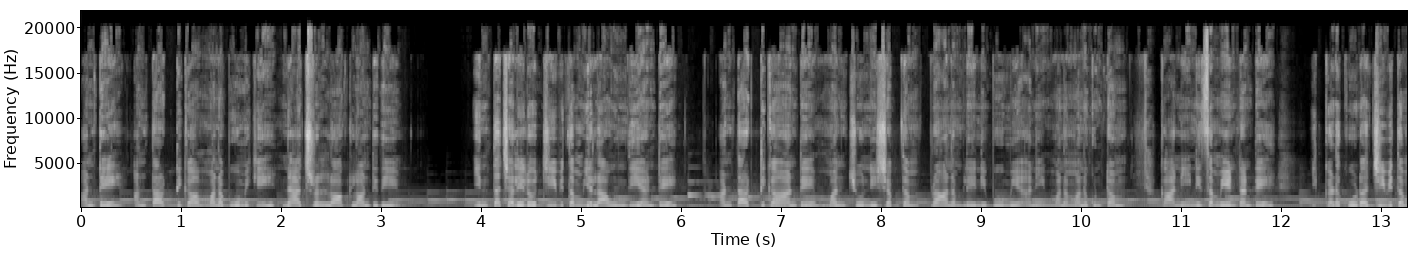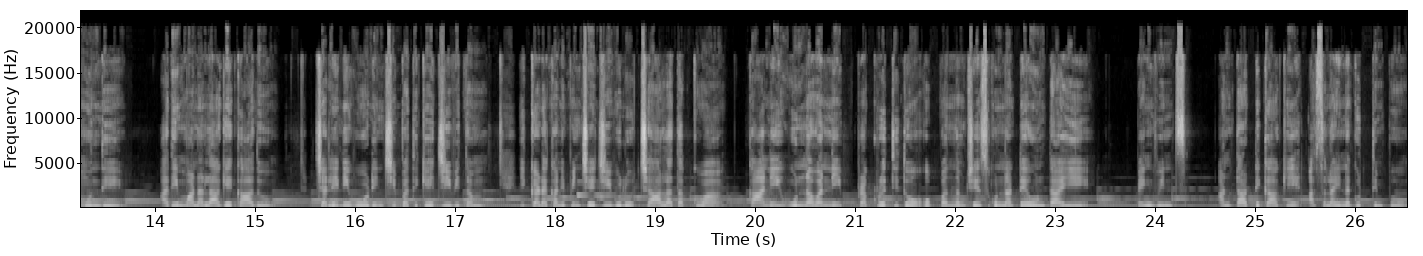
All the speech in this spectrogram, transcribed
అంటే అంటార్క్టికా మన భూమికి న్యాచురల్ లాక్ లాంటిది. ఇంత చలిలో జీవితం ఎలా ఉంది అంటే అంటార్క్టికా అంటే మంచు నిశ్శబ్దం ప్రాణం లేని భూమి అని మనం అనుకుంటాం. కానీ నిజం ఏంటంటే ఇక్కడ కూడా జీవితం ఉంది. అది మనలాగే కాదు. చలిని ఓడించి బతికే జీవితం. ఇక్కడ కనిపించే జీవులు చాలా తక్కువ. కానీ ఉన్నవన్నీ ప్రకృతితో ఒప్పందం చేసుకున్నట్టే ఉంటాయి. పెంగ్విన్స్ అంటార్క్టికాకి అసలైన గుర్తింపు.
